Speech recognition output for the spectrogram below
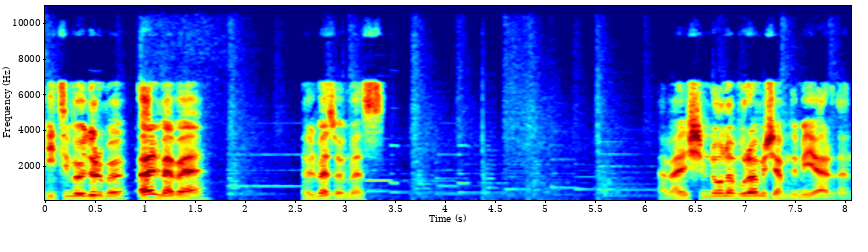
İtim ölür mü? Ölme be. Ölmez ölmez. Ha ben şimdi ona vuramayacağım değil mi yerden?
